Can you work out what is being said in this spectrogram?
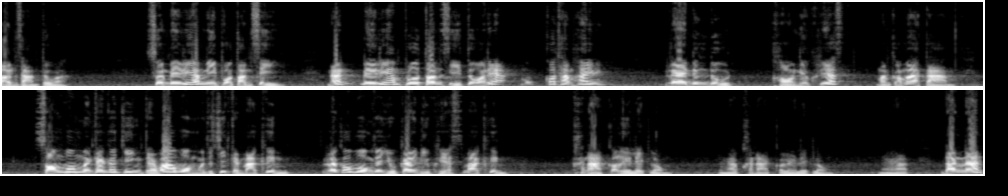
ตอน 3 ตัว ส่วนเบริเลียมมีโปรตอน 4 นั้นเบริเลียมโปรตอน 4 ตัวเนี้ยก็ทำให้แรงดึงดูดของนิวเคลียสมันก็มากตามสองวงเหมือนกันก็จริง แต่ว่าวงมันจะชิดกันมากขึ้น แล้วก็วงจะอยู่ใกล้นิวเคลียสมากขึ้น ขนาดก็เลยเล็กลงนะครับขนาดก็เลยเล็กลง นะครับ ดังนั้น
